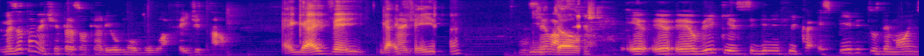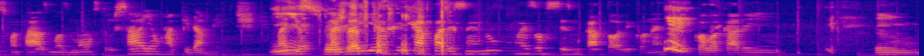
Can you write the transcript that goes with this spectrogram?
mas eu também tinha a impressão que era o Mobu a Fei de tal. É Guy Vei, Guy É. Fei, né? Sei então, lá. Eu, eu, eu vi que isso significa espíritos, demônios, fantasmas, monstros saiam rapidamente. Mas, Isso, mas aí ia ficar parecendo um exorcismo católico, né? Colocaram em, em-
